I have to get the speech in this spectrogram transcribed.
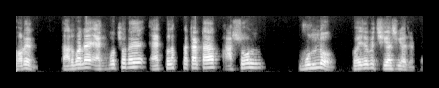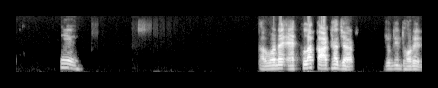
ধরেন তার মানে এক বছরে এক লাখ টাকাটার আসল মূল্য হয়ে যাবে ছিয়াশি হাজার টাকা। তার মানে এক লাখ আট হাজার যদি ধরেন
